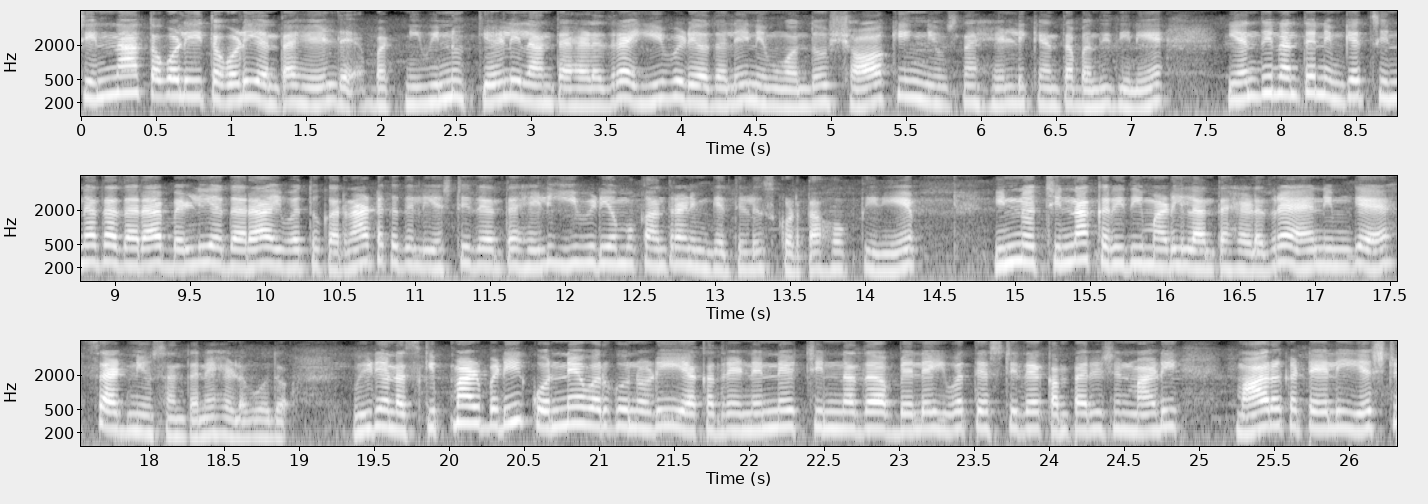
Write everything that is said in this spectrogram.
ಚಿನ್ನ ತಗೊಳ್ಳಿ ತಗೊಳ್ಳಿ ಅಂತ ಹೇಳಿದೆ. ಬಟ್ ನೀವಿನ್ನೂ ಕೇಳಿಲ್ಲ ಅಂತ ಹೇಳಿದ್ರೆ ಈ ವಿಡಿಯೋದಲ್ಲಿ ನಿಮಗೊಂದು ಶಾಕಿಂಗ್ ನ್ಯೂಸ್ನ ಹೇಳಲಿಕ್ಕೆ ಅಂತ ಬಂದಿದ್ದೀನಿ. ಎಂದಿನಂತೆ ನಿಮಗೆ ಚಿನ್ನದ ದರ, ಬೆಳ್ಳಿಯ ದರ, ಇವತ್ತು ಕರ್ನಾಟಕದಲ್ಲಿ ಎಷ್ಟಿದೆ ಅಂತ ಹೇಳಿ ಈ ವಿಡಿಯೋ ಮುಖಾಂತರ ನಿಮಗೆ ತಿಳಿಸ್ಕೊಡ್ತಾ ಹೋಗ್ತೀನಿ. ಇನ್ನು ಚಿನ್ನ ಖರೀದಿ ಮಾಡಿಲ್ಲ ಅಂತ ಹೇಳಿದ್ರೆ ನಿಮಗೆ ಸ್ಯಾಡ್ ನ್ಯೂಸ್ ಅಂತಲೇ ಹೇಳ್ಬೋದು. ವಿಡಿಯೋನ ಸ್ಕಿಪ್ ಮಾಡಬೇಡಿ, ಕೊನೆವರೆಗೂ ನೋಡಿ. ಯಾಕಂದರೆ ನಿನ್ನೆ ಚಿನ್ನದ ಬೆಲೆ ಇವತ್ತೆಷ್ಟಿದೆ. ಕಂಪ್ಯಾರಿಸನ್ ಮಾಡಿ ಮಾರುಕಟ್ಟೆಯಲ್ಲಿ ಎಷ್ಟು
